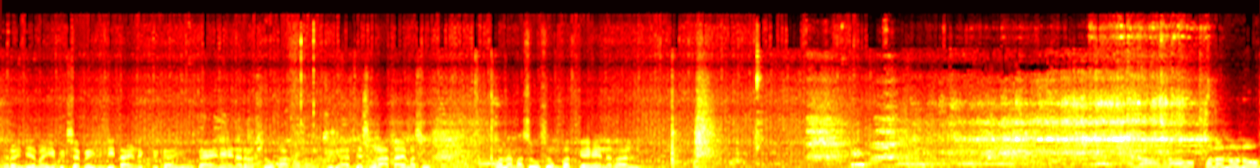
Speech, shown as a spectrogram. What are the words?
Pero hindi naman ibig sabihin, hindi tayo nagbigay. O, gaya ni General Sukat, nagbigay. At least wala tayo masus wala masusumbat kay General. No, nakawak pala no, no?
